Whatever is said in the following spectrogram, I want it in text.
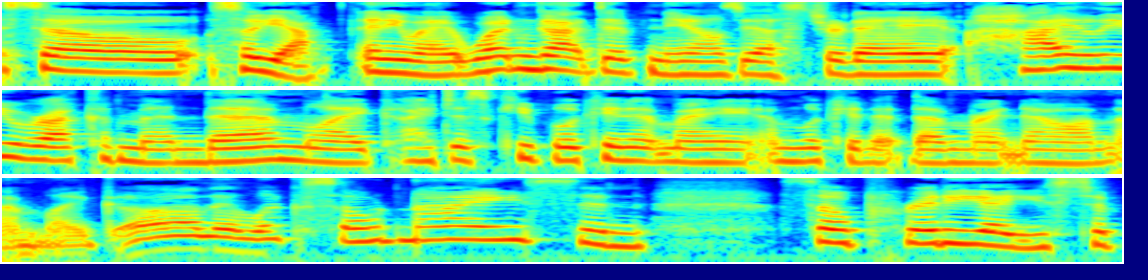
so, so yeah, anyway, went and got dip nails yesterday. Highly recommend them. Like, I just keep looking at my, I'm looking at them right now and I'm like, oh, they look so nice and so pretty. I used to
